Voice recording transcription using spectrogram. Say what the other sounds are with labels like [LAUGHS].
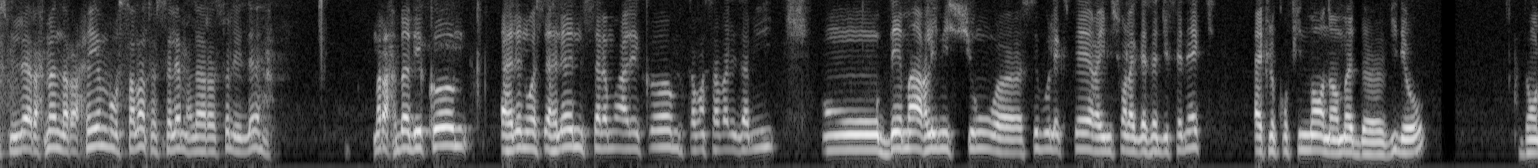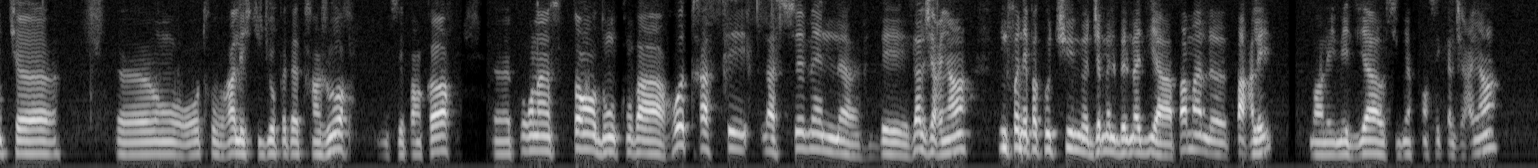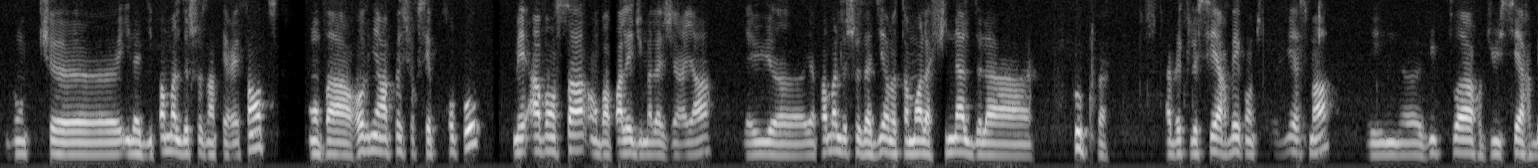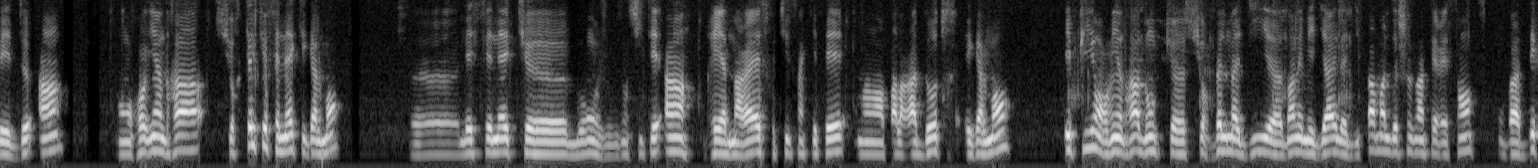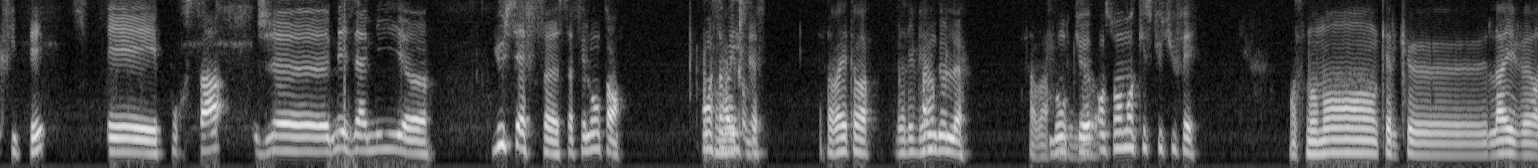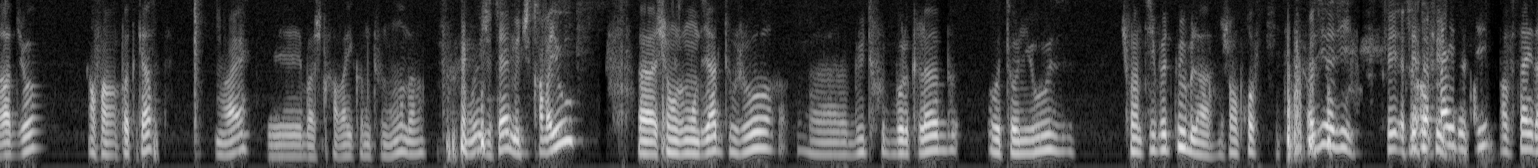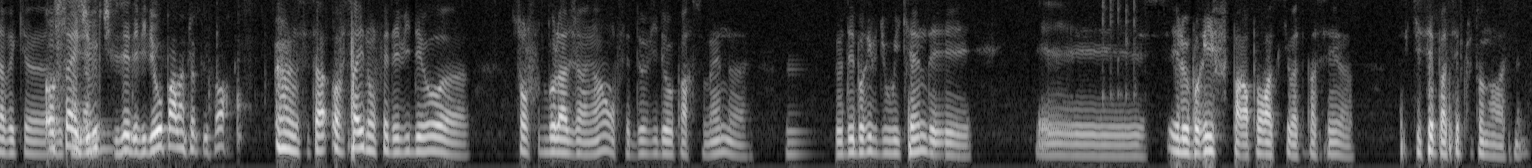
بسم الله الرحمن الرحيم والصلاة والسلام على رسول الله مرحبا بكم أهلا وسهلا السلام عليكم comment ça va les amis on démarre l'émission euh, c'est vous l'expert émission La Gazette du Fennec avec le confinement on est en mode euh, vidéo donc euh, euh, on retrouvera les studios peut-être un jour on ne sait pas encore euh, pour l'instant donc on va retracer la semaine des Algériens une fois n'est pas coutume Jamel Belmadi a pas mal parlé dans les médias aussi bien français qu'algériens. Donc, euh, il a dit pas mal de choses intéressantes. On va revenir un peu sur ses propos, mais avant ça, on va parler du mal Algérie. Il y a eu, euh, il y a pas mal de choses à dire, notamment la finale de la Coupe avec le CRB contre l'USMA une euh, victoire du CRB 2-1. On reviendra sur quelques Fennecs également. Les Fennecs, euh, bon, je vous en citer un, Riyad Mahrez, faut-il s'inquiéter? On en parlera d'autres également. Et puis, on reviendra donc euh, sur Belmadi euh, dans les médias. Il a dit pas mal de choses intéressantes. On va décrypter. Et pour ça, je, mes amis, euh, Youssef, ça fait longtemps. Comment ça, va, Youssef Ça va et toi? Vous allez bien? Ça va. Donc, en ce moment, qu'est-ce que tu fais? En ce moment, quelques live radio, enfin podcast. Ouais, Et bah, je travaille comme tout le monde. hein. oui, je sais, mais tu travailles où? Euh, suis 11 mondial toujours. Euh, But Football Club, Auto News. Je fais un petit peu de pub là, j'en profite. Vas-y, vas-y. Fais, fais. Offside aussi. Offside avec. euh, Offside, j'ai vu que tu faisais des vidéos. Parle un peu plus fort. [CLEARS THROAT] C'est ça. Offside, on fait des vidéos euh, sur le football algérien. On fait deux vidéos par semaine. euh, le débrief du week-end et, et, et le brief par rapport à ce qui va se passer, euh, ce qui s'est passé plus tôt dans la semaine.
